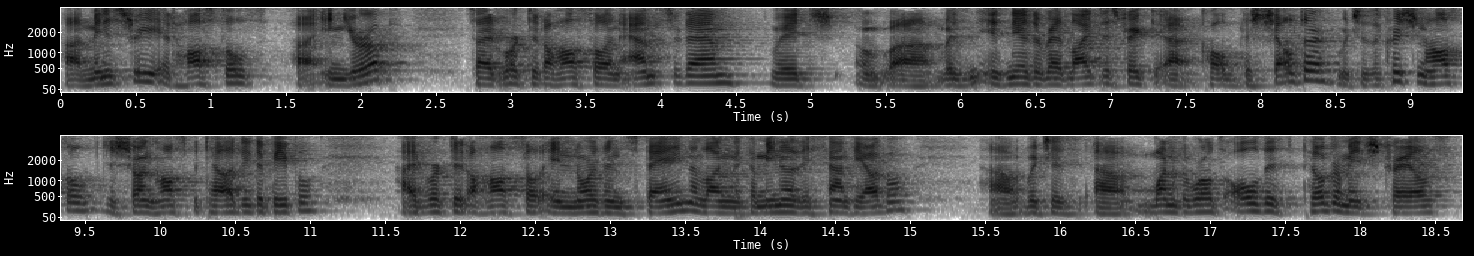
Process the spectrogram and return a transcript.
uh, ministry at hostels uh, in Europe. So I'd worked at a hostel in Amsterdam, which uh, was is near the red light district, uh, called the Shelter, which is a Christian hostel, just showing hospitality to people. I'd worked at a hostel in northern Spain along the Camino de Santiago, uh, which is uh, one of the world's oldest pilgrimage trails,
